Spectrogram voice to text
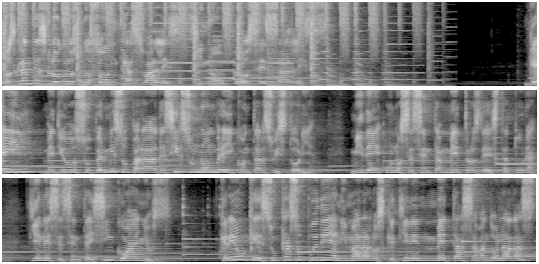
Los grandes logros no son casuales, sino procesales. Gail me dio su permiso para decir su nombre y contar su historia. Mide unos 60 metros de estatura, tiene 65 años. Creo que su caso puede animar a los que tienen metas abandonadas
